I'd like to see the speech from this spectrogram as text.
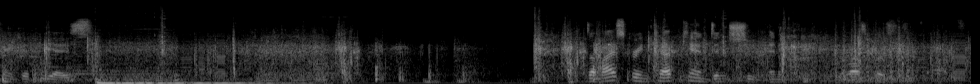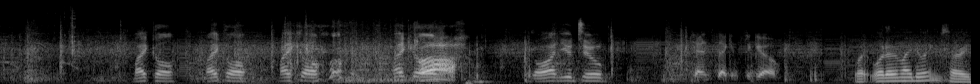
can't get the ace. On my screen, Kapkan didn't shoot anything. The last person took off. Michael, Michael, Michael, Michael, Ah! go on YouTube. Ten seconds to go. What what am I doing? Sorry.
